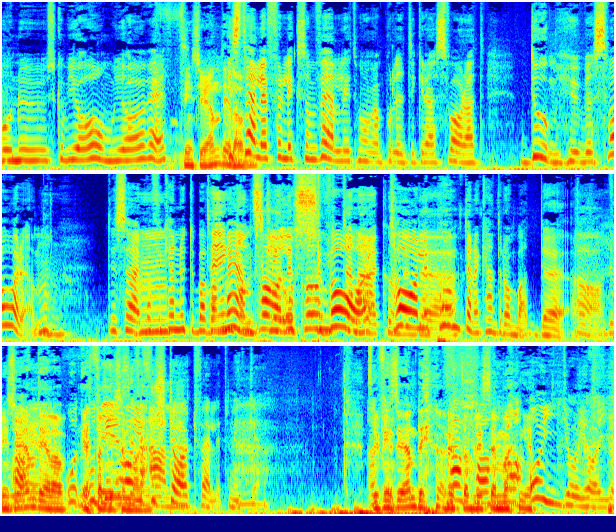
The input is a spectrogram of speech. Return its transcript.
och nu ska vi göra om och göra rätt. Finns ju en del av Istället för liksom väldigt många politiker har svarat dumhuvudsvaren. Det är så här, varför kan du inte bara Tänk vara mänsklig och svara? Talepunkterna kan inte de bara dö? Ja, Det finns ju en del av Och, och det har ju förstört väldigt mycket. Det finns ju en del av etablissemanget. oj oj oj. oj.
